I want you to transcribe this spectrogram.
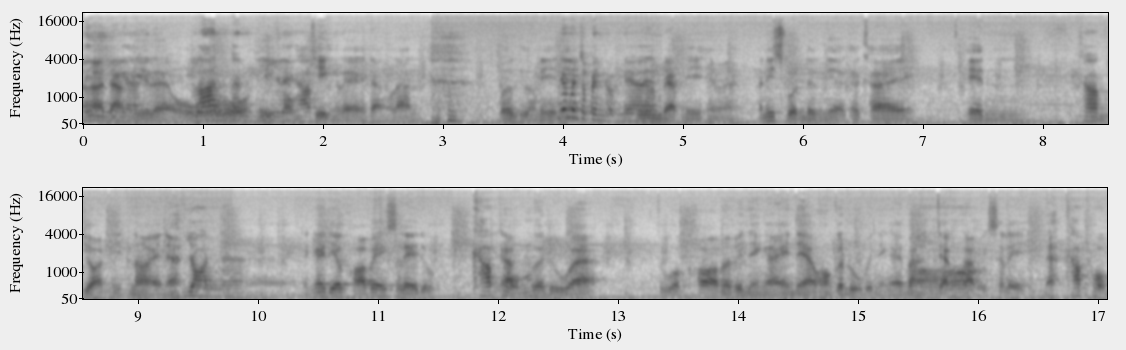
นี่อ่าไงดังนี้เลยโอ้โหลั่นทันทีนี่เลขอยงครับ จริงเลยดังลั่น เปิร์กตรงนี้เนี่ยมันจะเป็นแบบเนี้ยเป็นแบบนี้ใช่ไหมอันนี้ส่วนหนึ่งเนี่ยคล้ายๆเอ็นครับหย่อนนิดหน่อยนะย่อนนะเออยังไงเดี๋ยวขอไปเอ็กซเรย์ดูครับนะผมเพื่อดูว่าตัวข้อมันเป็นยังไง แนวของกระดูกเป็นยังไงบ้างอ๋อจากภาพเอ็กซเรย์นะครับผม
